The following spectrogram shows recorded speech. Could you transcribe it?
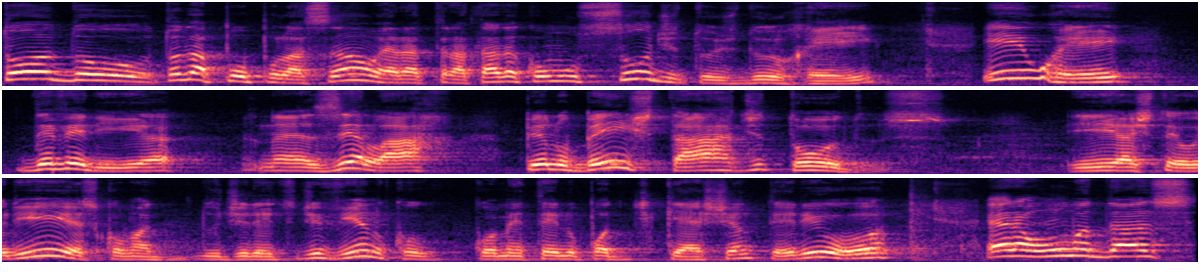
todo, toda a população era tratada como súditos do rei e o rei deveria né, zelar pelo bem-estar de todos. E as teorias, como a do direito divino, que eu comentei no podcast anterior, era uma das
